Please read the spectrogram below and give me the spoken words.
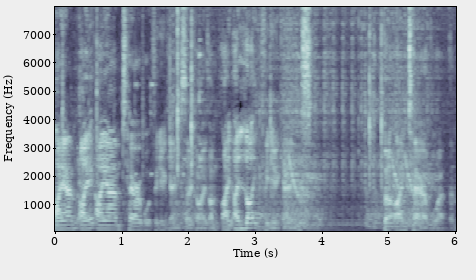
I am I, I am terrible at video games though guys. I'm, I, I like video games, but I'm terrible at them.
